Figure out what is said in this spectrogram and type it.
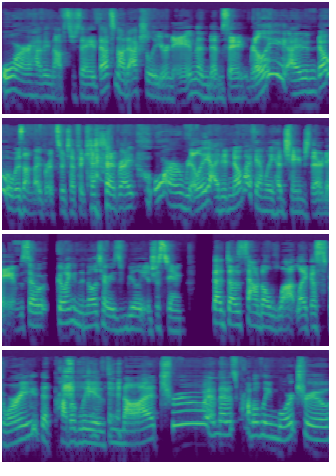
or having the officer say that's not actually your name and them saying really? I didn't know it was on my birth certificate right? Or really? I didn't know my family had changed their name. So going in the military is really interesting. That does sound a lot like a story that probably is not true. And that it's probably more true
